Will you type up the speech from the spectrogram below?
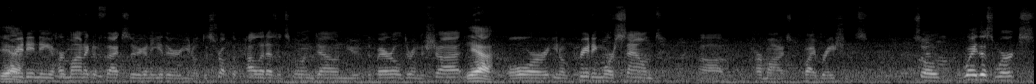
Yeah. create any harmonic effects that are going to either, you know, disrupt the pellet as it's going down the barrel during the shot. Yeah. Or, you know, creating more sound um, harmonics, vibrations. So the way this works,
